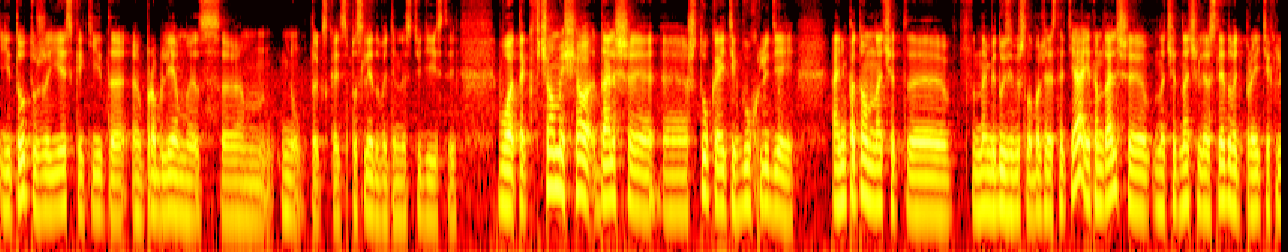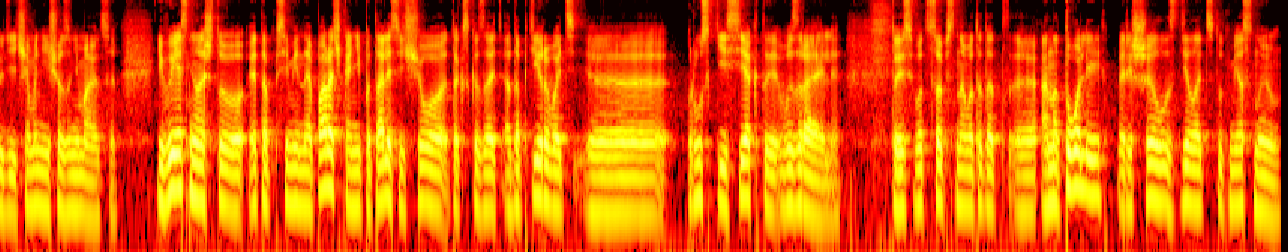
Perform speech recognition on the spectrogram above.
И тут уже есть какие-то э, проблемы с, эм, ну, так сказать, с последовательностью действий. Вот, так в чем еще дальше э, штука этих двух людей? Они потом, значит, э, на «Медузе» вышла большая статья, и там дальше, значит, начали расследовать про этих людей, чем они еще занимаются. И выяснилось, что эта семейная парочка, они пытались еще, так сказать, адаптировать русские секты в Израиле. То есть вот, собственно, вот этот Анатолий решил сделать тут местную,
